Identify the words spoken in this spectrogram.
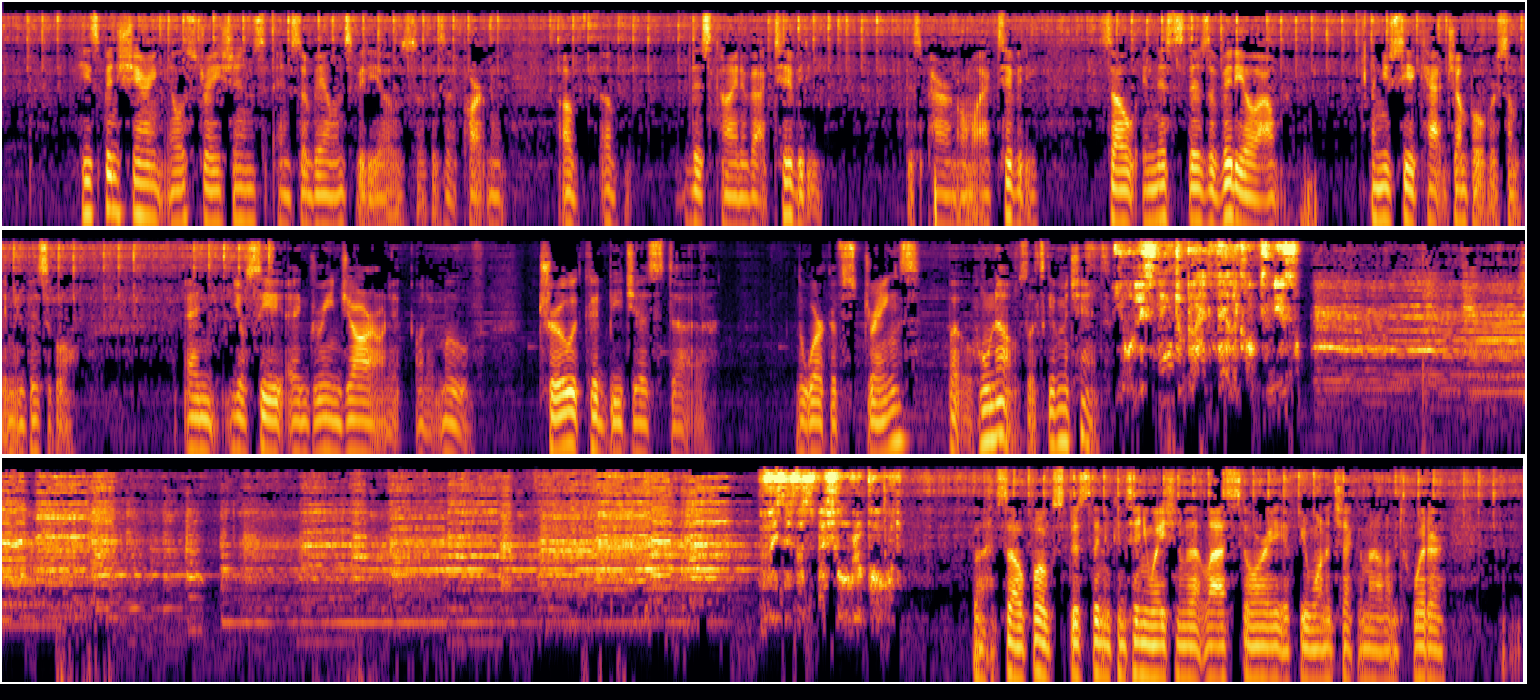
He's been sharing illustrations and surveillance videos of his apartment of of this kind of activity, this paranormal activity. So in this, there's a video out, and you see a cat jump over something invisible, and you'll see a green jar on it on it move. True, it could be just uh, the work of strings, but who knows? Let's give him a chance. You're listening to Black Helicopter News. This is a special report. But, so, folks, just in continuation of that last story, if you want to check him out on Twitter,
